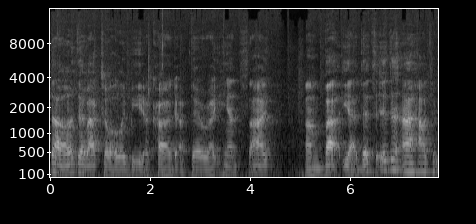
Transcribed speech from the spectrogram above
So there actually be a card up there right hand side. Um, but yeah, this isn't a how to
